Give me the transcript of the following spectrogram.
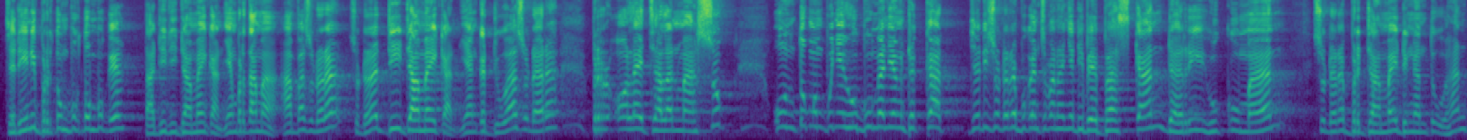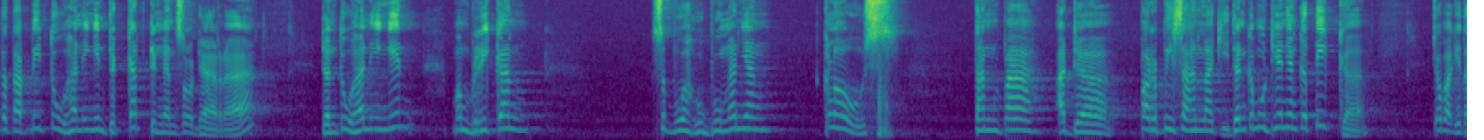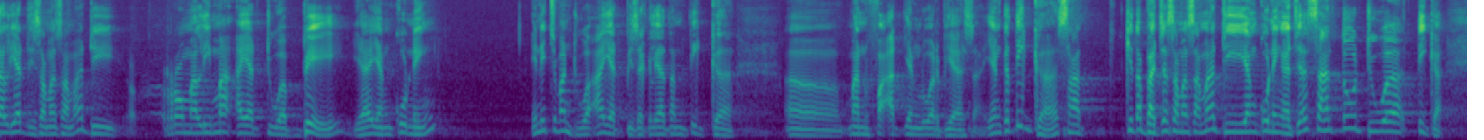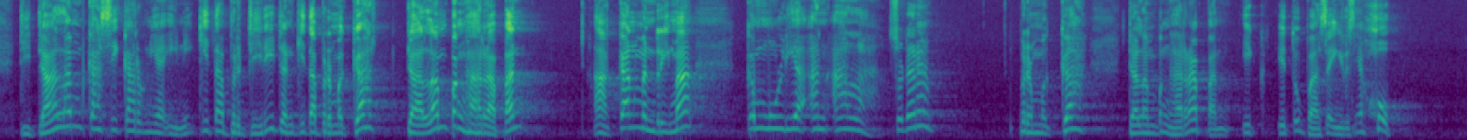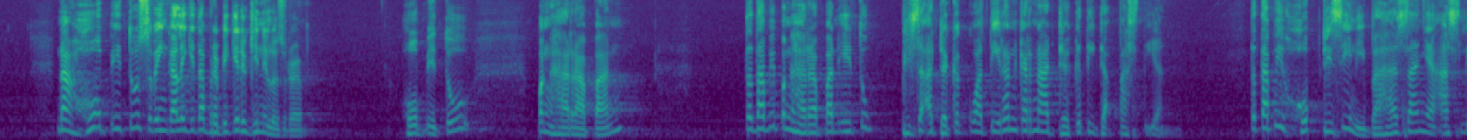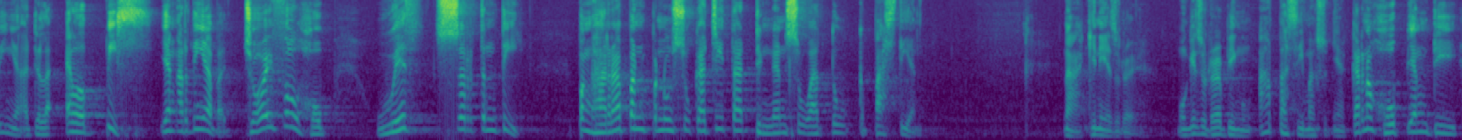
Jadi ini bertumpuk-tumpuk ya. Tadi didamaikan. Yang pertama, apa saudara? Saudara didamaikan. Yang kedua, saudara beroleh jalan masuk untuk mempunyai hubungan yang dekat. Jadi saudara bukan cuma hanya dibebaskan dari hukuman, saudara berdamai dengan Tuhan, tetapi Tuhan ingin dekat dengan saudara dan Tuhan ingin memberikan sebuah hubungan yang close tanpa ada perpisahan lagi. Dan kemudian yang ketiga, Coba kita lihat di sama-sama di Roma 5 ayat 2b ya yang kuning. Ini cuma dua ayat bisa kelihatan tiga uh, manfaat yang luar biasa. Yang ketiga saat kita baca sama-sama di yang kuning aja satu dua tiga. Di dalam kasih karunia ini kita berdiri dan kita bermegah dalam pengharapan akan menerima kemuliaan Allah. Saudara, bermegah dalam pengharapan itu bahasa Inggrisnya hope. Nah hope itu sering kali kita berpikir gini loh saudara. Hope itu pengharapan, tetapi pengharapan itu bisa ada kekhawatiran karena ada ketidakpastian. Tetapi hope di sini bahasanya aslinya adalah elpis. Yang artinya apa? Joyful hope with certainty. Pengharapan penuh sukacita dengan suatu kepastian. Nah gini ya saudara. Mungkin saudara bingung apa sih maksudnya. Karena hope yang di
